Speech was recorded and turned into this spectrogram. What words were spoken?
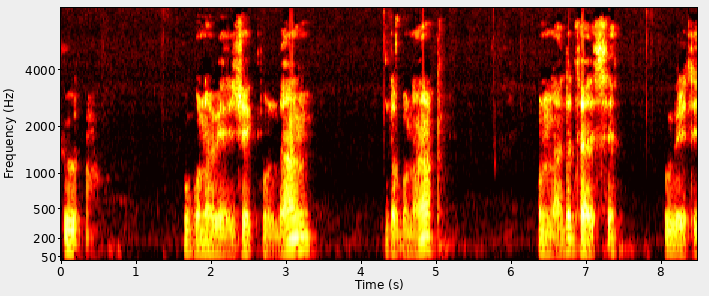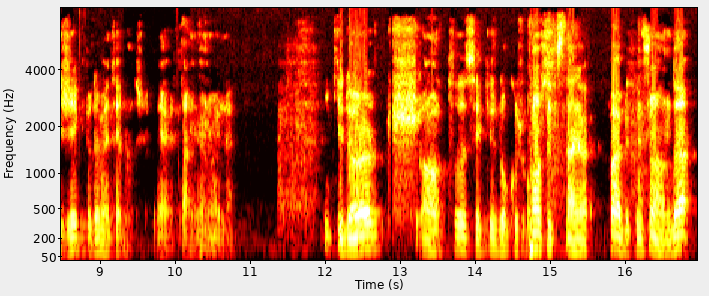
Şu bu buna verecek buradan. Bu da buna. Bunlar da tersi. Bu üretecek, bu da metal alacak. Evet, aynen öyle. 2, 4, 6, 8, 9, 18 tane fabrika şu anda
